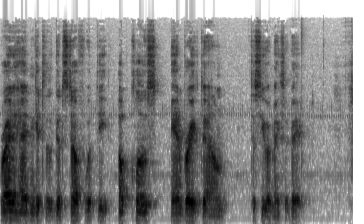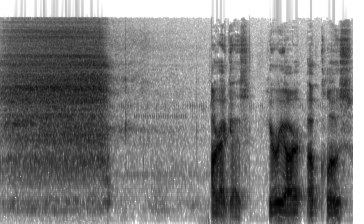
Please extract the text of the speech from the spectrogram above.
right ahead and get to the good stuff with the up close and breakdown to see what makes it vape. Alright guys, here we are up close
